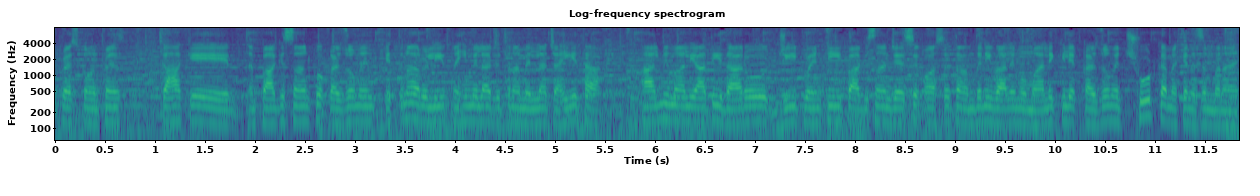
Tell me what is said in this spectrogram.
प्रेस कॉन्फ्रेंस कहा कि पाकिस्तान को कर्ज़ों में इतना रिलीफ नहीं मिला जितना मिलना चाहिए था। आलमी मालियाती इदारों जी ट्वेंटी पाकिस्तान जैसे औसत आमदनी वाले ममालिक के लिए कर्ज़ों में छूट का मेकनिज़म बनाएँ।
